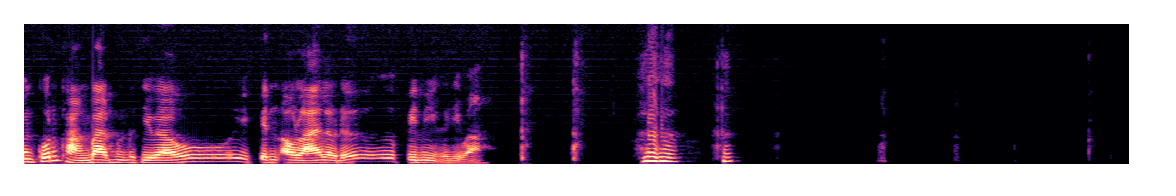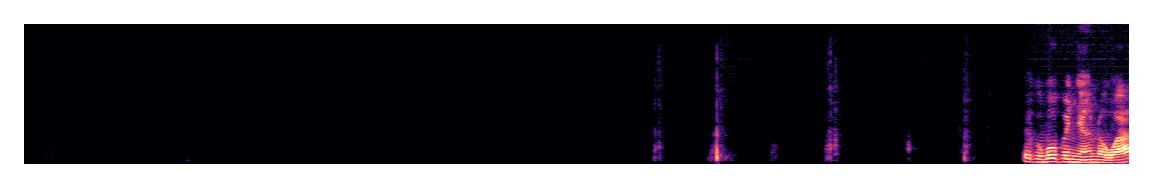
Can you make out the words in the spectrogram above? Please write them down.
มันค้นข้างบานมันก็สิว่าโอ้ยเป็นเอาหลายแล้วเด้อปีนี้ก็สิว่าแต่ก็บ่เป็นหยังดอกว่า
